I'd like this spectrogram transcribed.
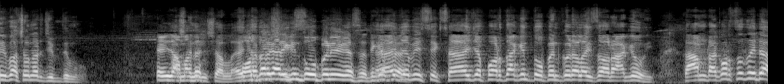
নির্বাচনের জিপ দেবো। এই যে আমাদের ইনশাল্লাহ। এই পর্দার গাড়ি কিন্তু ওপেন হয়ে গেছে ঠিক আছে? এই যে বি সিক্স এই যে পর্দা কিন্তু ওপেন করে লাইছো আর আগে ওই কামটা করছ তো এটা?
